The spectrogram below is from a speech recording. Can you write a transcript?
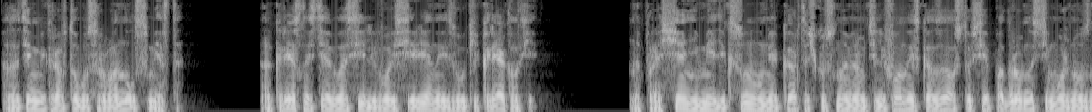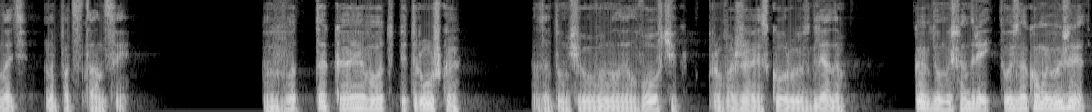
а затем микроавтобус рванул с места. Окрестности огласили вой сирены и звуки крякалки. На прощание медик сунул мне карточку с номером телефона и сказал, что все подробности можно узнать на подстанции. «Вот такая вот петрушка», — задумчиво вымолвил Вовчик, провожая скорую взглядом. «Как думаешь, Андрей, твой знакомый выживет?»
